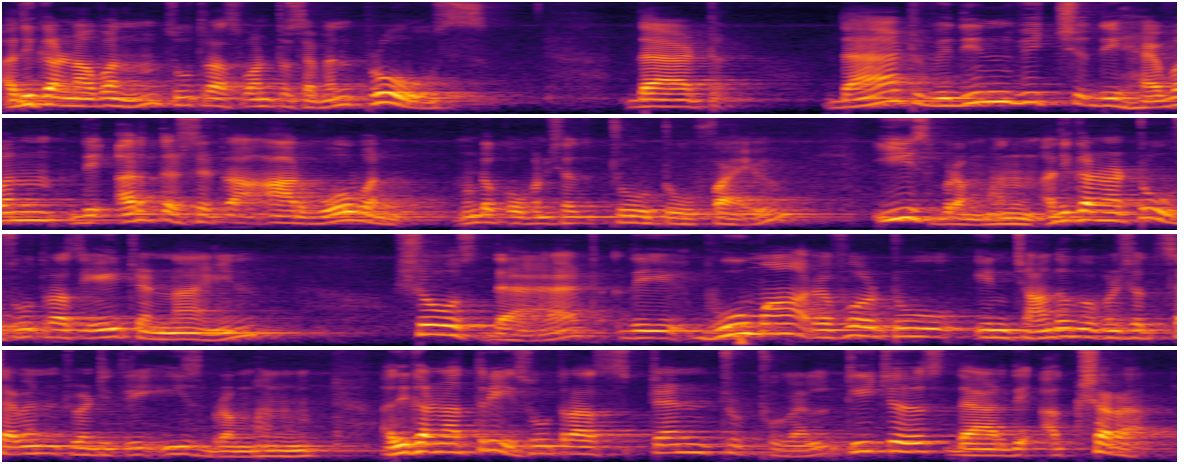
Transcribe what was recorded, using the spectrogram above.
Adhikarana 1, Sutras 1 to 7 proves that that within which the heaven, the earth, etc., are woven, Mundaka Upanishad 2 to 5, is Brahman. Adhikarana 2, Sutras 8 and 9 shows that the Bhuma referred to in Chandogya Upanishad 7.23 is Brahman. Adhikarana 3, Sutras 10 to 12 teaches that the Akshara,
